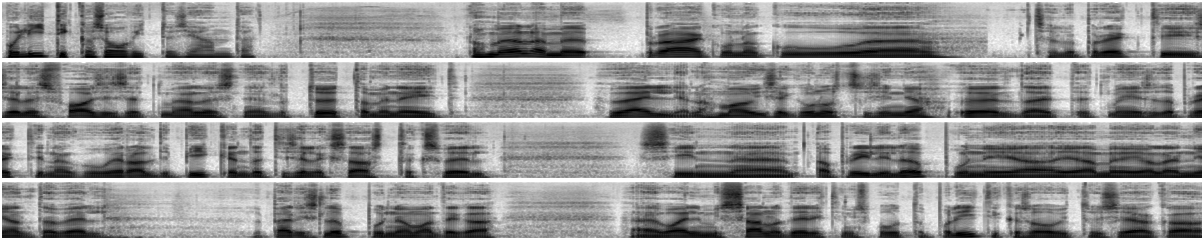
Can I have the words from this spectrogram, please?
poliitikasoovitusi anda? noh, me oleme praegu nagu äh, selle projekti selles faasis, et me alles nii-öelda töötame neid välja, noh, ma isegi unustasin jah öelda, et, et meie seda projekti nagu eraldi pikendati selleks aastaks veel äh, siin äh, aprilli lõpuni ja, ja me ei ole nii-öelda veel päris lõpuni omadega äh, valmis saanud, eriti mis puudutab poliitikasoovitusi, aga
